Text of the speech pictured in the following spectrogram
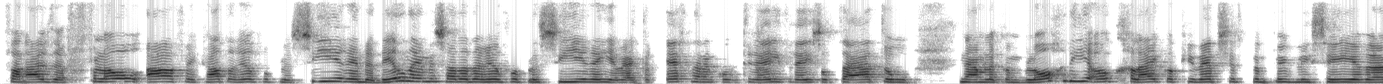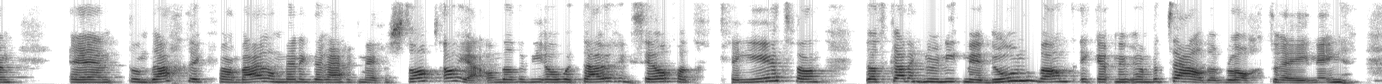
vanuit de flow af. Ik had er heel veel plezier in. De deelnemers hadden er heel veel plezier in. Je werkt ook echt naar een concreet resultaat toe, namelijk een blog die je ook gelijk op je website kunt publiceren. En toen dacht ik van waarom ben ik daar eigenlijk mee gestopt? Oh ja, omdat ik die overtuiging zelf had gecreëerd van dat kan ik nu niet meer doen, want ik heb nu een betaalde blogtraining.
